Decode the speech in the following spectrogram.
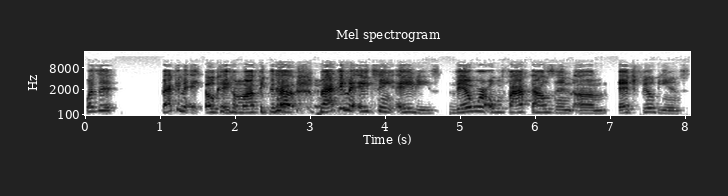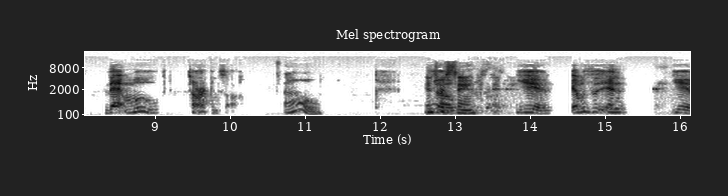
Was it back in the okay? Hamad picked it up. Back in the 1880s, there were over 5,000 um, Edgefieldians that moved to Arkansas. Oh, interesting. So, yeah, it was, and yeah,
